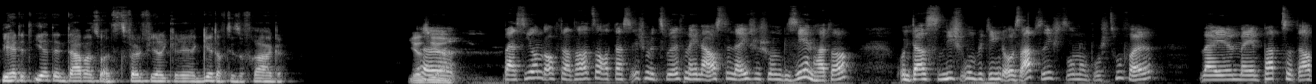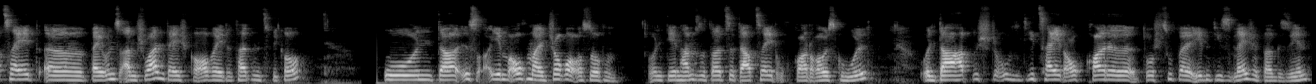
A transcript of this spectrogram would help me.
Wie hättet ihr denn damals so als Zwölfjährige reagiert auf diese Frage? Ja, Äh, sehr. basierend auf der Tatsache, dass ich mit zwölf meine erste Leiche schon gesehen hatte. Und das nicht unbedingt aus Absicht, sondern durch Zufall. Weil mein Pap zu der Zeit äh, bei uns am Schwanenteich gearbeitet hat in Zwickau. Und da ist eben auch mal ein Jogger ersoffen. Und den haben sie da zu der Zeit auch gerade rausgeholt. Und da habe ich um die Zeit auch gerade durch Zufall eben diese Leiche da gesehen.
